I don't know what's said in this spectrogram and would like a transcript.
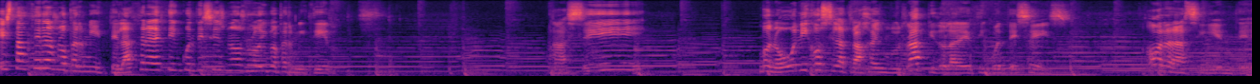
Esta cera os lo permite, la cera de 56 no os lo iba a permitir. Así, Bueno, único si la trabajáis muy rápido, la de 56. Ahora la siguiente.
